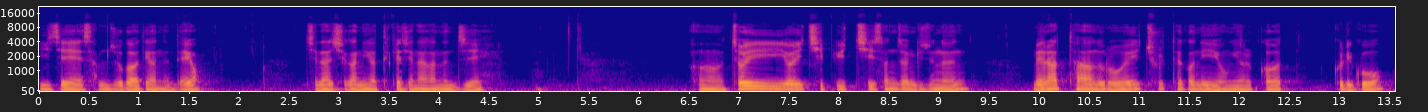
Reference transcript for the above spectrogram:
이제 3주가 되었는데요. 지난 시간이 어떻게 지나갔는지 어, 저희의 집 위치 선정 기준은 맨하탄으로의 출퇴근이 용이할 것, 그리고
